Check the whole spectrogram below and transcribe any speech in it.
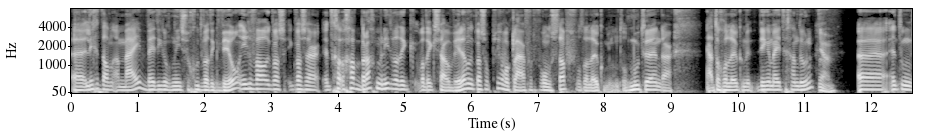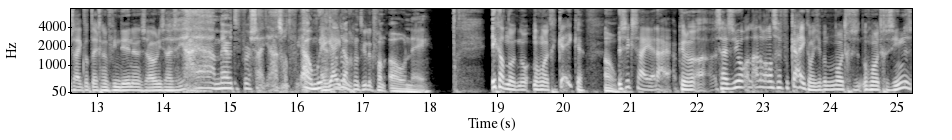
eh, ligt het dan aan mij? Weet ik nog niet zo goed wat ik wil. In ieder geval, ik was, ik was er, het ga- gaf, bracht me niet wat ik, wat ik zou willen. Want ik was op zich wel klaar voor de volgende stap. Ik vond het wel leuk om iemand te ontmoeten. En daar ja, toch wel leuke dingen mee te gaan doen. ja. Eh, en toen zei ik dat tegen een vriendin en zo. En die zei ze, ja, ja, at First Sight. Ja, dat is wat voor jou. Moet je En jij doen. dacht natuurlijk van, oh nee. Ik had nooit, nog, nog nooit gekeken. Oh. Dus ik zei, eh, nou ja, kunnen we, zei ze, joh, laten we alles even kijken. Want je hebt het nog nooit, nog nooit gezien. Dus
